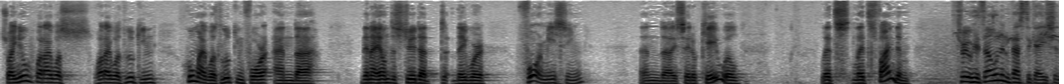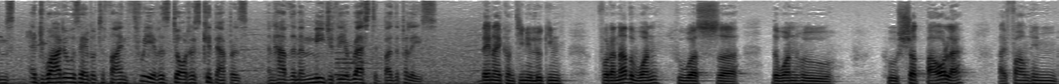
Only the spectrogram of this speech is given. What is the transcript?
so I knew what I was, what I was looking, whom I was looking for, and uh, then I understood that they were four missing, and I said, okay, well, let's, let's find them. Through his own investigations, Eduardo was able to find three of his daughter's kidnappers and have them immediately arrested by the police. Then I continued looking for another one who was uh, the one who, who shot Paola. I found him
